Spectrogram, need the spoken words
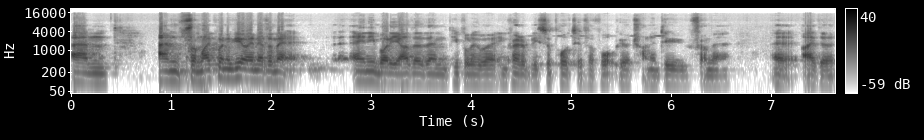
Um, and from my point of view, I never met anybody other than people who were incredibly supportive of what we were trying to do from a, a either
